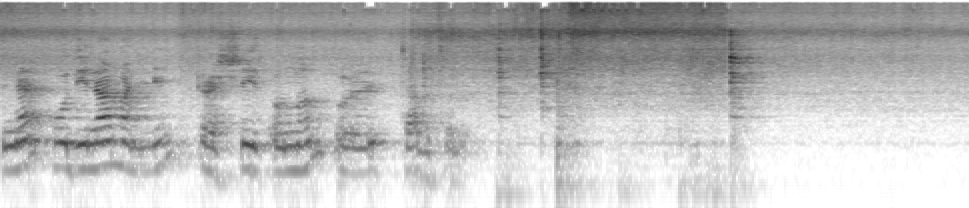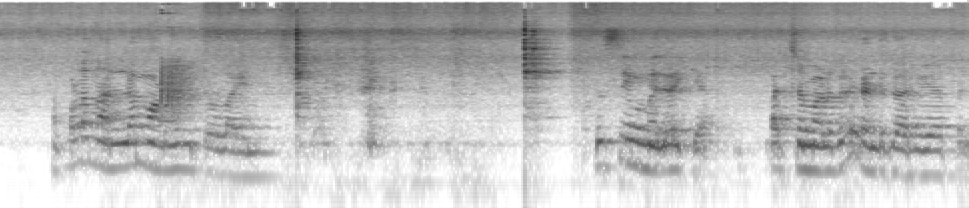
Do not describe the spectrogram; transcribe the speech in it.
പിന്നെ പുതിന മല്ലി ക്രഷ് ചെയ്ത് ഒന്ന് ചതച്ചത്. അപ്പോൾ നല്ല മണം കിട്ടുള്ളൂ അതിന്. ഇത് സിമ്മിൽ വയ്ക്കാം. പച്ചമുളക് രണ്ട് കറിവേപ്പില.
